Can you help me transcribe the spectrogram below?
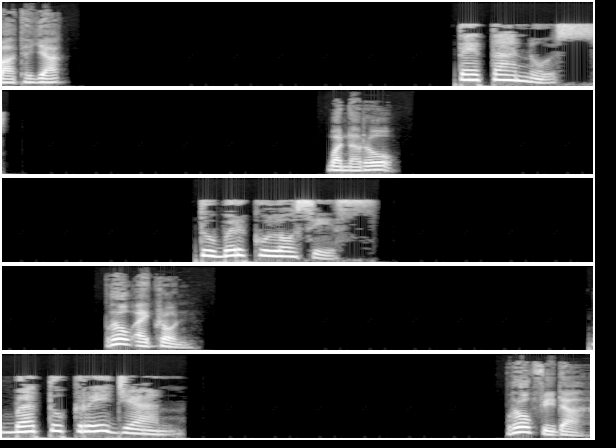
บาดทะยัก Tetanus. วัณโรค Tuberkulosis. โรคไอโครน Batuk rejan. โรคฝีดาษ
